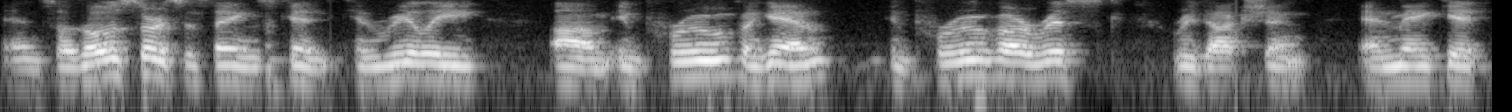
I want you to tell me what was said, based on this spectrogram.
And so those sorts of things can, can really um, improve, again, improve our risk reduction and make it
